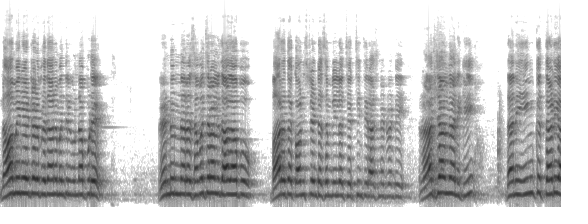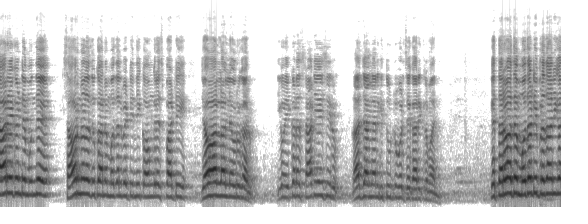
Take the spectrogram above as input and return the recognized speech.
నామినేటెడ్ ప్రధానమంత్రి ఉన్నప్పుడే రెండున్నర సంవత్సరాలు దాదాపు భారత కాన్స్టిట్యూంట్ అసెంబ్లీలో చర్చించి రాసినటువంటి రాజ్యాంగానికి దాని ఇంక్ తడి ఆరే కంటే ముందే సవరణల దుకాణం మొదలుపెట్టింది కాంగ్రెస్ పార్టీ జవహర్లాల్ నెహ్రూ గారు. ఇగో ఇక్కడ స్టార్ట్ చేసిరు రాజ్యాంగానికి తూట్లు పొడిచే కార్యక్రమాన్ని. ఇక తర్వాత మొదటి ప్రధానిగా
